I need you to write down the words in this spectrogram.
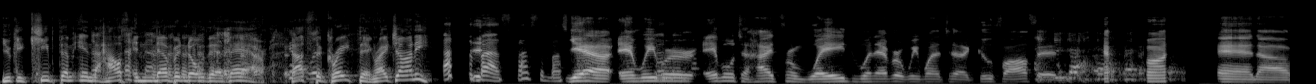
you could keep them in the house and never know they're there. That's the great thing, right, Johnny? That's the best. That's the best. Yeah, and we were able to hide from Wade whenever we wanted to goof off and have fun. and uh,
